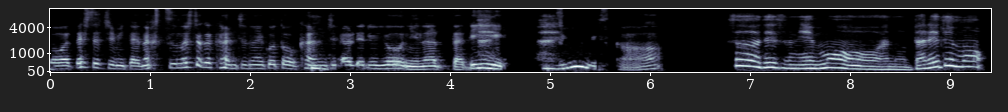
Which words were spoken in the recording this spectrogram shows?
私たちみたいな普通の人が感じないことを感じられるようになったり、はい、いいんですか？そうですね。もう、あの、誰でも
